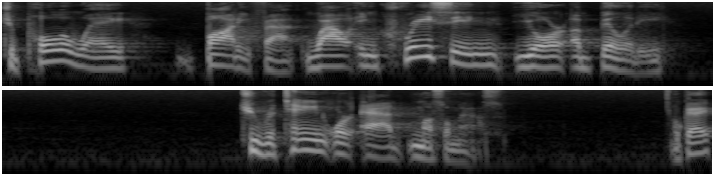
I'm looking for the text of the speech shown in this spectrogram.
to pull away body fat while increasing your ability to retain or add muscle mass. Okay?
